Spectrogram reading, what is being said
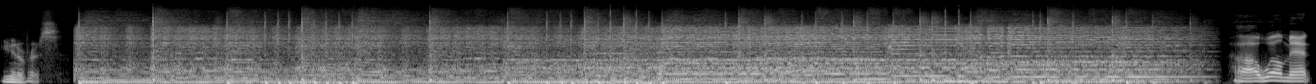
Universe. Uh, well, Matt,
